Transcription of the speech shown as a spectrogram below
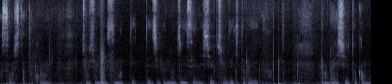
あ、そうしたところも徐々に薄まっていって自分の人生に集中できたらいいなと、まあ、来週とかも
